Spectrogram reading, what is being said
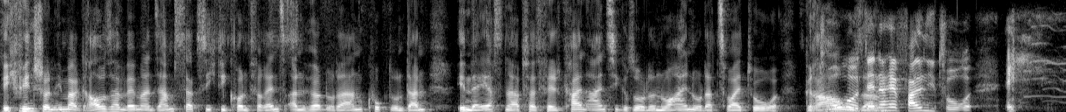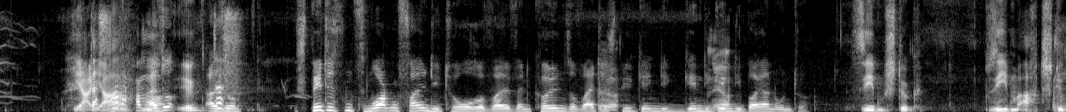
Ich finde schon immer grausam, wenn man samstags sich die Konferenz anhört oder anguckt und dann in der ersten Halbzeit fällt kein einziges oder nur ein oder zwei Tore. Tore, Grausam. und dann nachher fallen die Tore. Ey, ja, das ja. Also, Irgend- also spätestens morgen fallen die Tore, weil wenn Köln so weiterspielt, gehen die, gehen die Ja. gegen die Bayern unter. Sieben Stück. Sieben, acht Stück.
